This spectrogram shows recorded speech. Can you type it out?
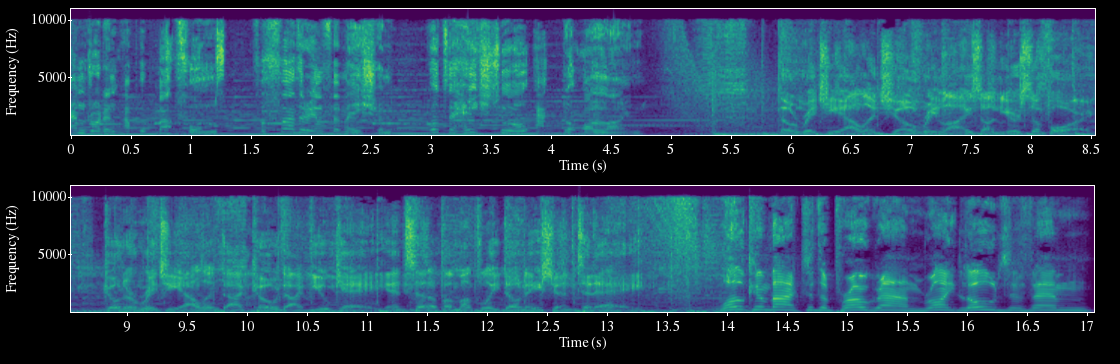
Android and Apple platforms. For further information, go to h2oapp.online. The Richie Allen Show relies on your support. Go to richieallen.co.uk and set up a monthly donation today. Welcome back to the program. Right, loads of um,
